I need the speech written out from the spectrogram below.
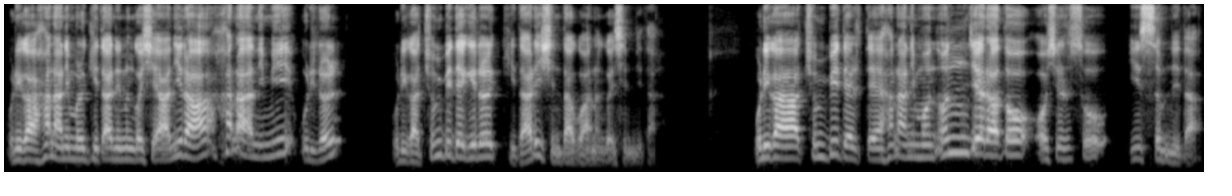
우리가 하나님을 기다리는 것이 아니라 하나님이 우리를 우리가 준비되기를 기다리신다고 하는 것입니다. 우리가 준비될 때 하나님은 언제라도 오실 수 있습니다.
